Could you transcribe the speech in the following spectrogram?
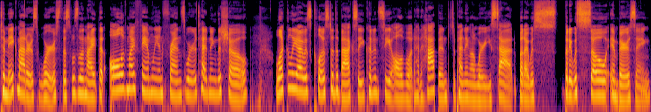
To make matters worse, this was the night that all of my family and friends were attending the show. Luckily, I was close to the back so you couldn't see all of what had happened depending on where you sat, but I was but it was so embarrassing.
